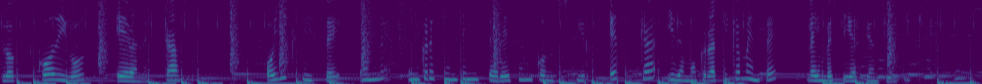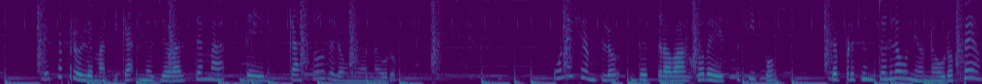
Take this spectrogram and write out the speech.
los códigos eran escasos. Hoy existe un, un creciente interés en conducir ética y democráticamente la investigación científica. Esta problemática nos lleva al tema del caso de la Unión Europea. Un ejemplo de trabajo de este tipo se presentó en la Unión Europea,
